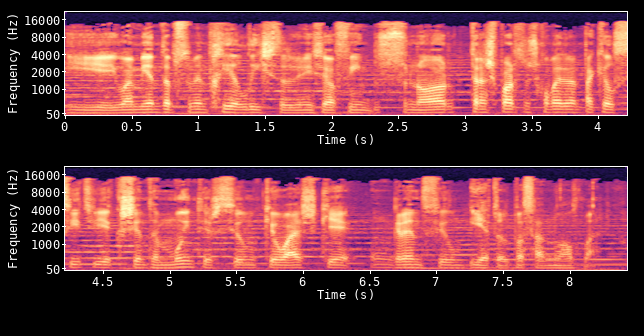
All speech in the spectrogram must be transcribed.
E o ambiente absolutamente realista, do início ao fim, do sonoro, transporta-nos completamente para aquele sítio e acrescenta muito este filme, que eu acho que é um grande filme e é todo passado no alto mar.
